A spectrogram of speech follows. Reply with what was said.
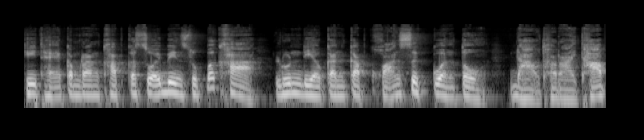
ที่แท้กำลังขับกระสวยบินซุปเปอร์คาร์รุ่นเดียวกันกับขวานศึกกวนตงดาวทรายทัพ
